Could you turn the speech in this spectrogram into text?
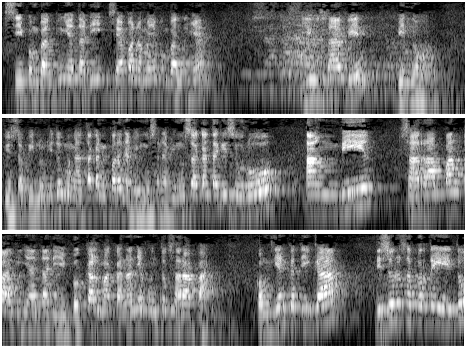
si pembantunya tadi siapa namanya pembantunya? Yusa bin bin Nun. Yusa bin Nun itu mengatakan kepada Nabi Musa, Nabi Musa kan tadi suruh ambil sarapan paginya tadi, bekal makanannya untuk sarapan. Kemudian ketika disuruh seperti itu,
